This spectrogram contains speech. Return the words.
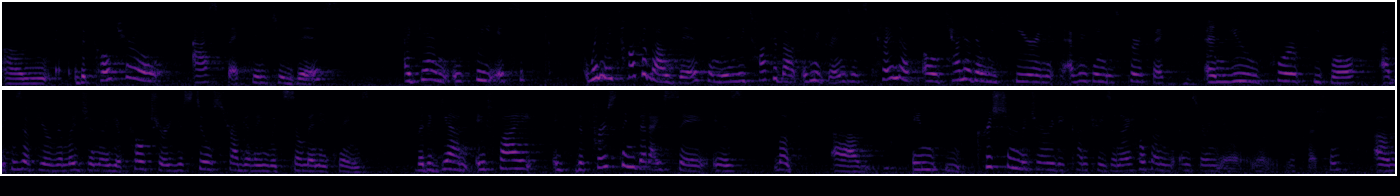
Um, the cultural aspect into this, again, if we, it's, when we talk about this and when we talk about immigrants, it's kind of, oh, Canada we hear and everything is perfect, and you poor people, uh, because of your religion or your culture, you're still struggling with so many things. But again, if I, if the first thing that I say is, look, um, in Christian majority countries, and I hope I'm answering your, your, your question, um,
